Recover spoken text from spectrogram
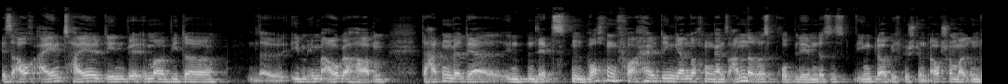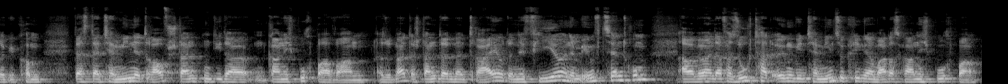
ist auch ein Teil, den wir immer wieder äh, im, im Auge haben. Da hatten wir der in den letzten Wochen vor allen Dingen ja noch ein ganz anderes Problem. Das ist Ihnen, glaube ich, bestimmt auch schon mal untergekommen, dass da Termine drauf standen, die da gar nicht buchbar waren. Also na, da stand da eine 3 oder eine 4 in einem Impfzentrum, aber wenn man da versucht hat, irgendwie einen Termin zu kriegen, dann war das gar nicht buchbar.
